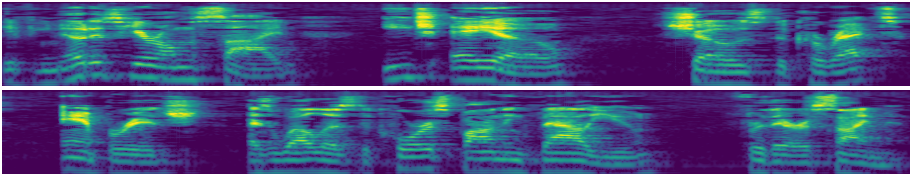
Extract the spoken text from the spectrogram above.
If you notice here on the side, each AO shows the correct amperage as well as the corresponding value for their assignment.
